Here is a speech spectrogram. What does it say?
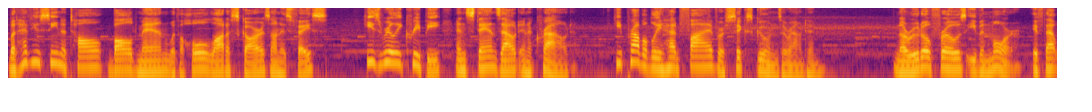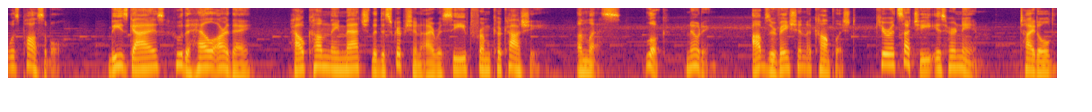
but have you seen a tall, bald man with a whole lot of scars on his face? He's really creepy and stands out in a crowd. He probably had five or six goons around him. Naruto froze even more, if that was possible. These guys, who the hell are they? How come they match the description I received from Kakashi? Unless. Look, noting. Observation accomplished. Kurotsuchi is her name. Titled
